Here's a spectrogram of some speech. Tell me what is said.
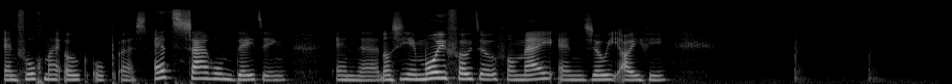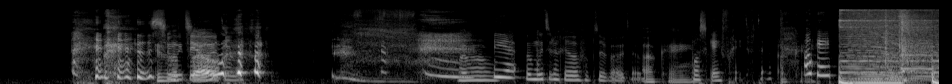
En volg mij ook op eh Saron Dating. En dan zie je een mooie foto van mij en Zoe Ivy. dat Smooth zo? heel hard. Oh, Ja, we moeten nog heel even op de foto. Oké. Was ik even vergeten te vertellen. oké. Oké.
